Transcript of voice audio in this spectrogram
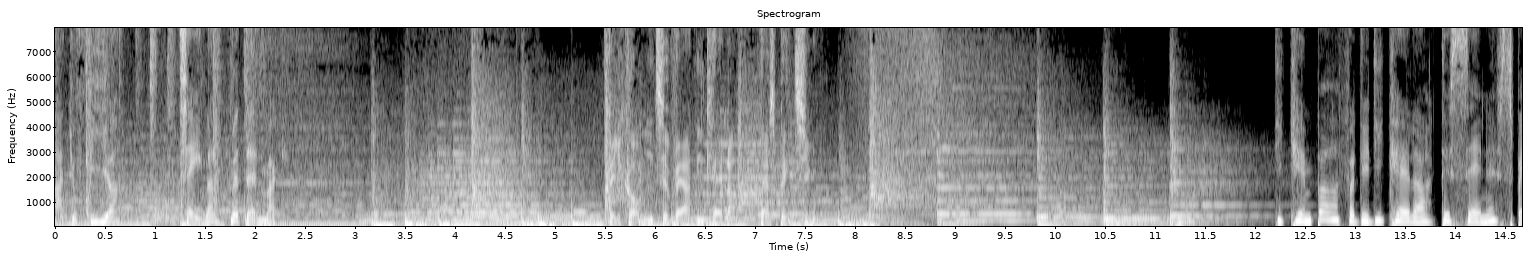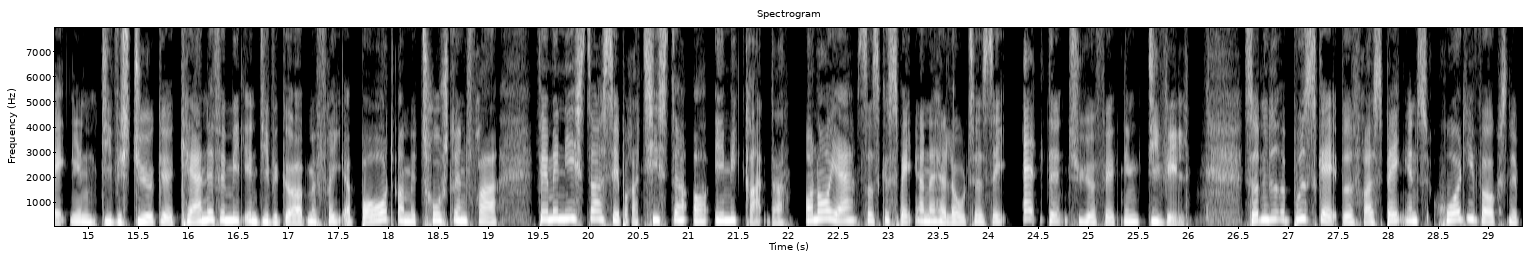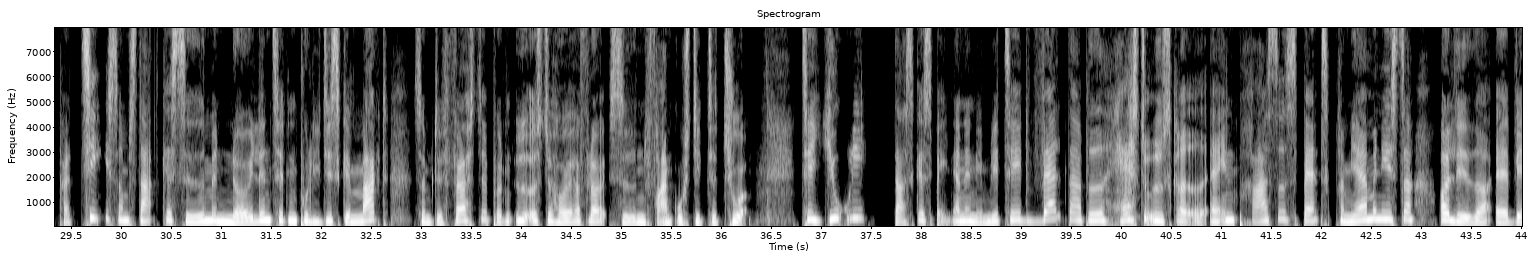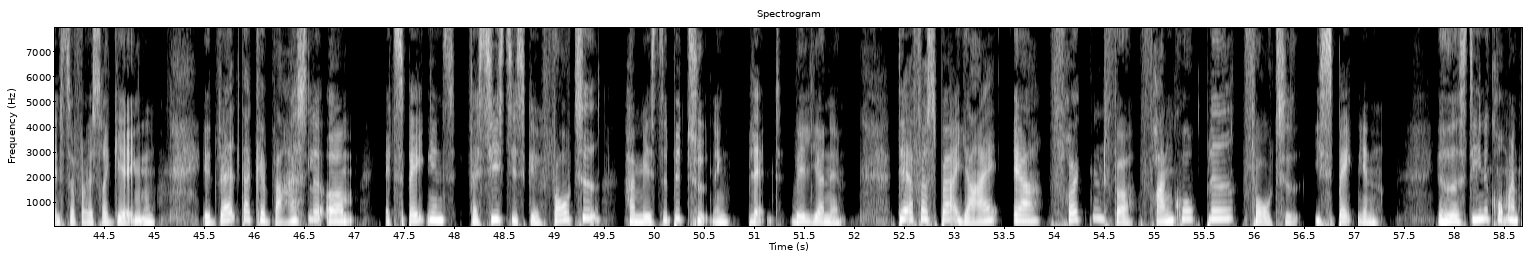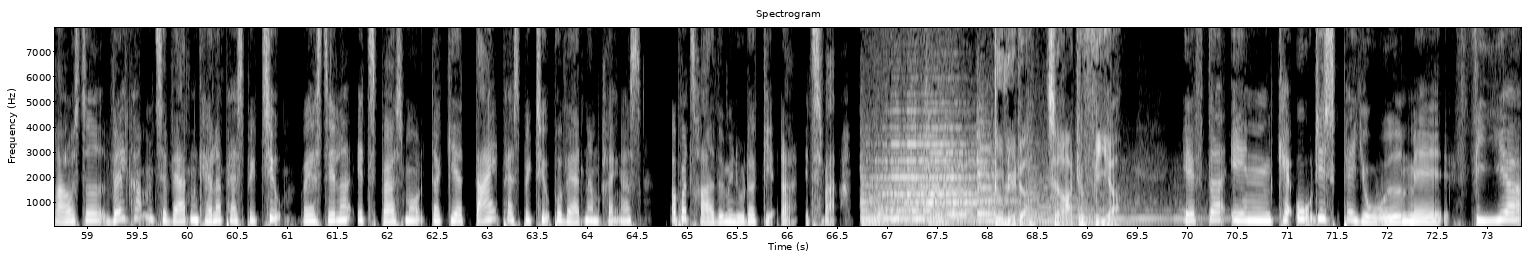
Radio 4 taler med Danmark. Velkommen til Verden kalder Perspektiv. Kæmper for det, de kalder det sande Spanien. De vil styrke kernefamilien, de vil gøre op med fri abort og med truslen fra feminister, separatister og immigranter. Og når ja, så skal spanierne have lov til at se alt den tyrefægtning, de vil. Sådan lyder budskabet fra Spaniens hurtigvoksende parti, som snart kan sidde med nøglen til den politiske magt, som det første på den yderste højrefløj siden Frankos diktatur. Til juli der skal spanierne nemlig til et valg, der er blevet hasteudskrevet af en presset spansk premierminister og leder af venstrefløjsregeringen. Et valg, der kan varsle om, at Spaniens fascistiske fortid har mistet betydning blandt vælgerne. Derfor spørger jeg, er frygten for Franco blevet fortid i Spanien? Jeg hedder Stine Krohmann Dragsted. Velkommen til Verden kalder perspektiv, hvor jeg stiller et spørgsmål, der giver dig perspektiv på verden omkring os, og på 30 minutter giver dig et svar. Du lytter til Radio 4. Efter en kaotisk periode med fire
